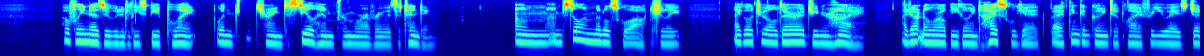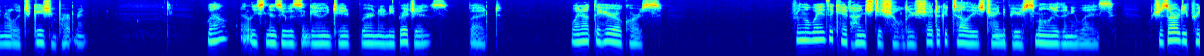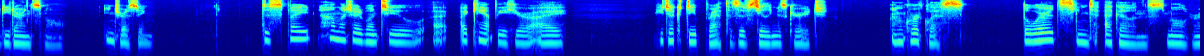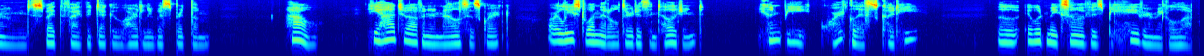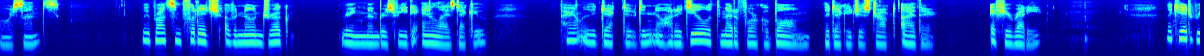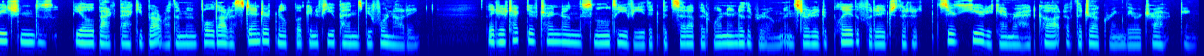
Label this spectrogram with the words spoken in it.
Hopefully Nezu would at least be polite when trying to steal him from wherever he was attending. Um, I'm still in middle school, actually. I go to Aldera Junior High. I don't know where I'll be going to high school yet, but I think I'm going to apply for UA's General Education Department. Well, at least Nezu wasn't going to burn any bridges, but why not the hero course? From the way the kid hunched his shoulders, Shota could tell he was trying to appear smaller than he was, which was already pretty darn small. Interesting. Despite how much I'd want to, I, I can't be a hero. I. He took a deep breath as if stealing his courage. I'm quirkless. The words seemed to echo in the small room, despite the fact that Deku hardly whispered them. How? He had to have an analysis quirk, or at least one that altered his intelligence. He couldn't be quirkless, could he? Though it would make some of his behavior make a lot more sense. We brought some footage of a known drug ring members for you to analyze, Deku. Apparently, the detective didn't know how to deal with the metaphorical bomb the Deku just dropped either if you're ready. The kid reached into the yellow backpack he brought with him and pulled out a standard notebook and a few pens before nodding. The detective turned on the small TV that had been set up at one end of the room and started to play the footage that a security camera had caught of the drug ring they were tracking.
